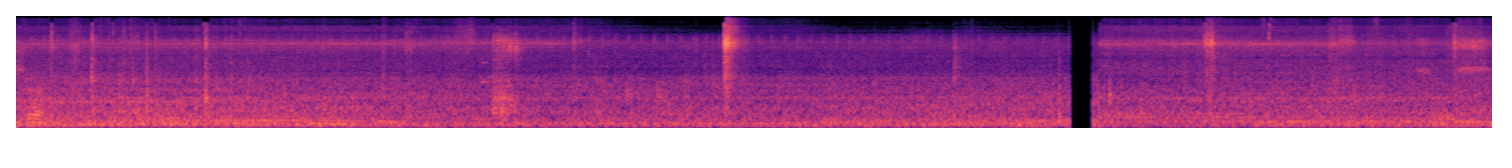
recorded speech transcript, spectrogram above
Ще. Що ж.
